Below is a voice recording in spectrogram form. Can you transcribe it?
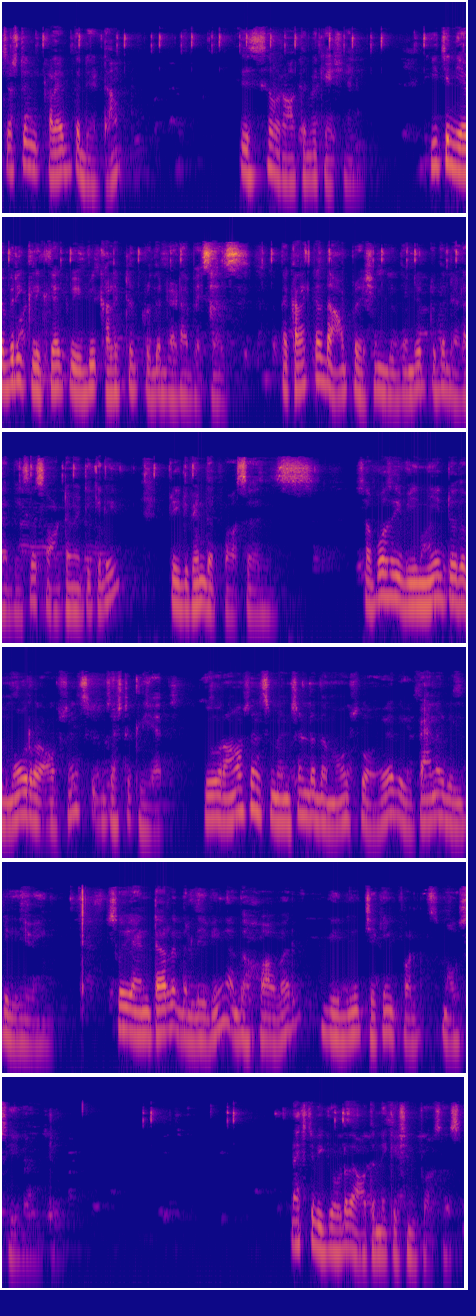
Just to collect the data this is our authentication. Each and every click click will be collected to the databases. The collected operation will generate to the databases automatically predefine the process. Suppose if we need to the more options just clear your options mentioned on the mouse over the panel will be leaving. So you enter the leaving and the hover. We will be checking for this mouse event. Next we go to the authentication process.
